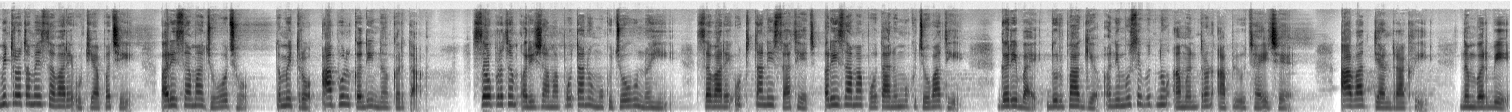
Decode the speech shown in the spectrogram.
મિત્રો, તમે સવારે ઉઠ્યા પછી અરીસામાં જુઓ છો, તો મિત્રો, આ ભૂલ કદી ન કરતા. સૌપ્રથમ અરીસામાં પોતાનું મુખ જોવું નહીં. સવારે ઉઠતાની સાથે જ અરીસામાં પોતાનું મુખ જોવાથી ગરીબાઈ, દુર્ભાગ્ય અને મુસીબતનું આમંત્રણ આપ્યું થાય છે. આ વાત ધ્યાન રાખવી. નંબર બે,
